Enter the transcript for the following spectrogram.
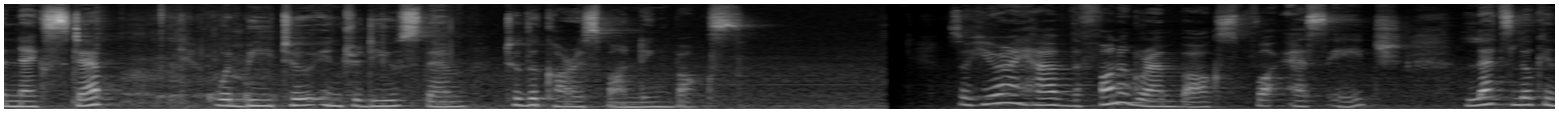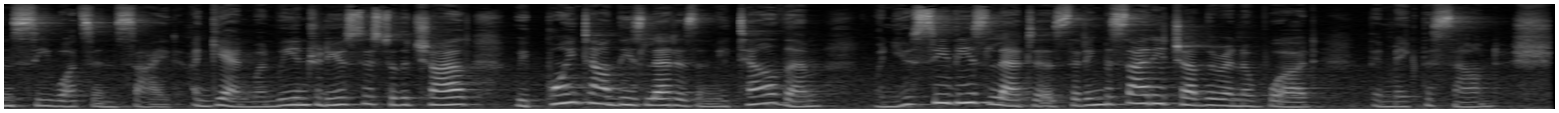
the next step would be to introduce them to the corresponding box. So here I have the phonogram box for SH Let's look and see what's inside. Again, when we introduce this to the child, we point out these letters and we tell them, when you see these letters sitting beside each other in a word, they make the sound sh.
